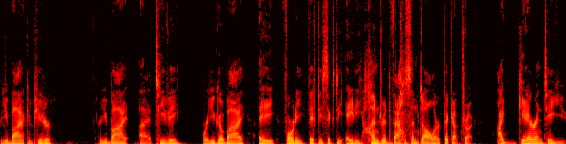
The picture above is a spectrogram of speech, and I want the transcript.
or you buy a computer or you buy a TV or you go buy a 40, 50, 60, 80, 100,000 dollar pickup truck, I guarantee you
